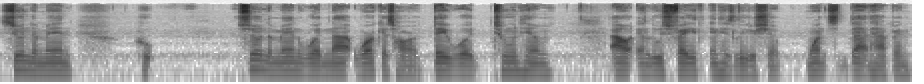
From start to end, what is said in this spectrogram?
Soon the men who soon the men would not work as hard. They would tune him out and lose faith in his leadership. Once that happened,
